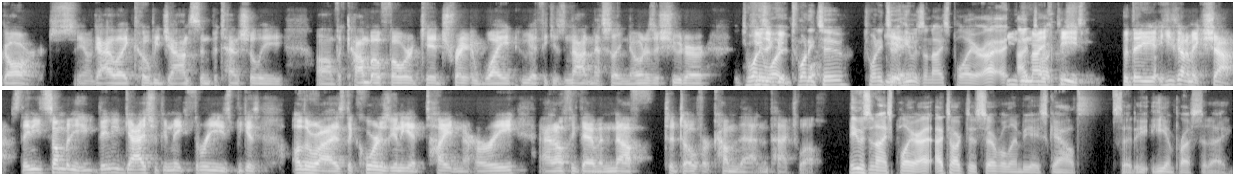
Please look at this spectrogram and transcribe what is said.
guards. You know, a guy like Kobe Johnson potentially, uh, the combo forward kid Trey White, who I think is not necessarily known as a shooter. 21, 22, 22. Yeah. He was a nice player. I, he's I, a I nice piece. To... But they he's got to make shots. They need somebody. They need guys who can make threes because otherwise the court is going to get tight in a hurry. I don't think they have enough to, to overcome that in the Pac-12. He was a nice player. I, I talked to several NBA scouts. Said he, he impressed today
